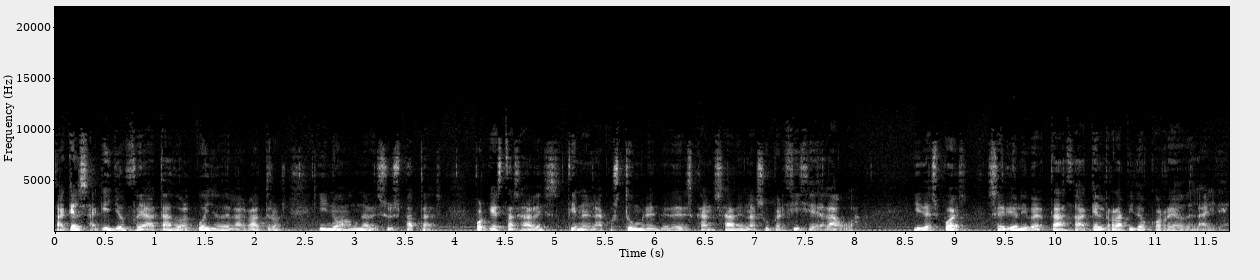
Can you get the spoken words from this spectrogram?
Aquel saquillo fue atado al cuello del albatros y no a una de sus patas, porque estas aves tienen la costumbre de descansar en la superficie del agua, y después se dio libertad a aquel rápido correo del aire.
